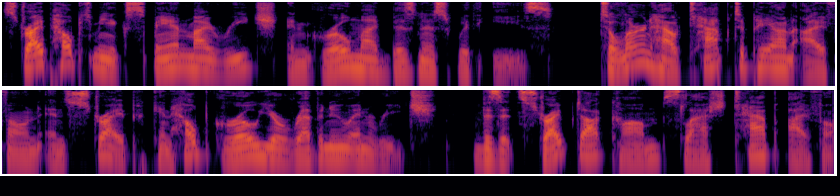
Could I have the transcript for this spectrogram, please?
Stripe helped me expand my reach and grow my business with ease. To learn how Tap to Pay on iPhone and Stripe can help grow your revenue and reach, visit stripe.com slash tap iPhone.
